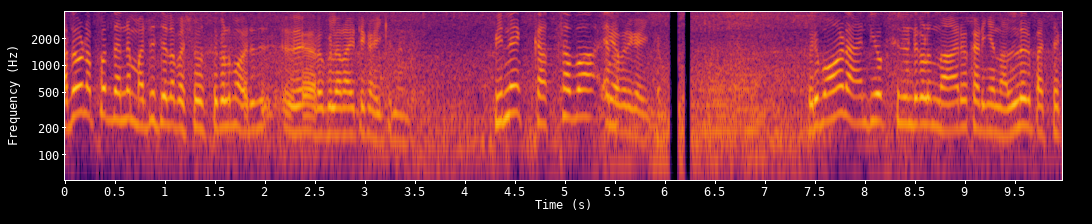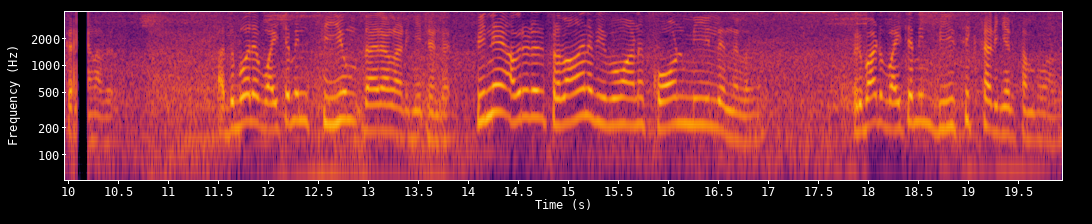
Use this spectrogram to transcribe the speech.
അതോടൊപ്പം തന്നെ മറ്റ് ചില ഭക്ഷ്യവസ്തുക്കളും അവർ റെഗുലറായിട്ട് കഴിക്കുന്നുണ്ട്. പിന്നെ കസവ എന്ന് അവർ കഴിക്കും. ഒരുപാട് ആന്റി ഓക്സിഡന്റുകളും നാരൊക്കെ അടങ്ങിയ നല്ലൊരു പച്ചക്കറിയാണത്. അതുപോലെ വൈറ്റമിൻ സിയും ധാരാളം അടങ്ങിയിട്ടുണ്ട്. പിന്നെ അവരുടെ ഒരു പ്രധാന വിഭവമാണ് കോൺ മീൽ എന്നുള്ളത്. ഒരുപാട് വൈറ്റമിൻ ബി സിക്സ് അടങ്ങിയൊരു സംഭവമാണ്.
